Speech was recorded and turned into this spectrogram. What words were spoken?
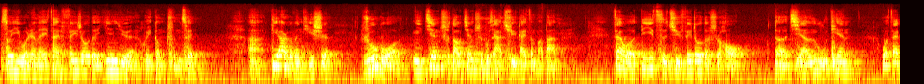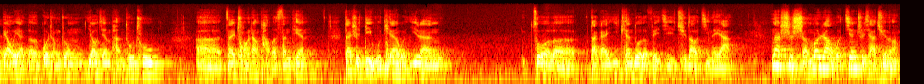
所以，我认为在非洲的音乐会更纯粹。啊，第二个问题是，如果你坚持到坚持不下去，该怎么办？在我第一次去非洲的时候的前五天，我在表演的过程中腰间盘突出，啊，在床上躺了三天。但是第五天我依然坐了大概一天多的飞机去到几内亚。那是什么让我坚持下去呢？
